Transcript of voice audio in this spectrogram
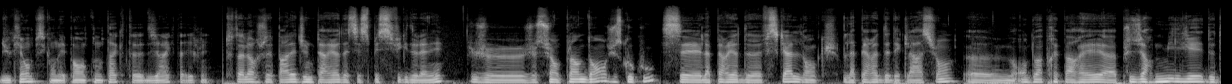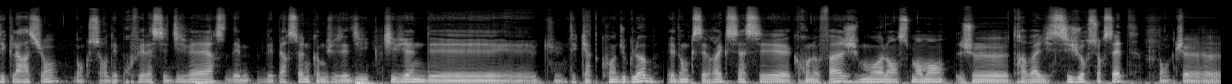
du client, puisqu'on n'est pas en contact euh, direct avec lui. Tout à l'heure, je ai parlé d'une période assez spécifique de l'année. Je, je suis en plein dedans jusqu'au cou. C'est la période fiscale, donc la période des déclarations. Euh, on doit préparer euh, plusieurs milliers de déclarations, donc sur des profils assez divers, des, des personnes, comme je vous ai dit, qui viennent des, du- des quatre coins du globe. Et donc, c'est vrai que c'est assez chronophage. Moi, là, en ce moment, je travaille 6 jours sur 7. Donc, euh,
